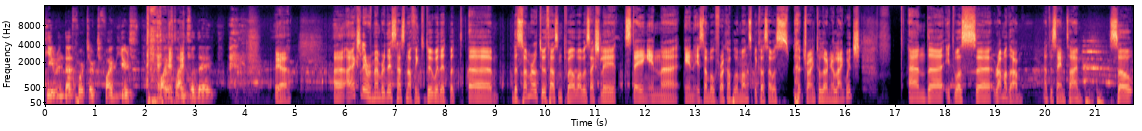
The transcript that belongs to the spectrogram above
hearing that for 35 years, five times a day. Yeah. Uh, I actually remember this has nothing to do with it, but um, the summer of 2012, I was actually staying in uh, in Istanbul for a couple of months because I was trying to learn your language, and uh, it was uh, Ramadan at the same time. So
